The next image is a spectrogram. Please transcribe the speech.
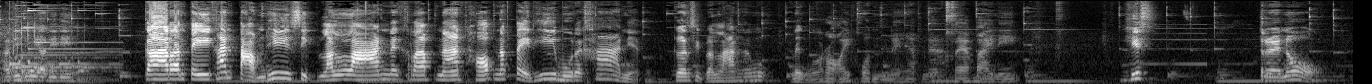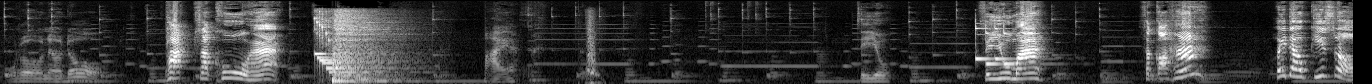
เอาดีๆเอาดีๆการันตีขั้นต่ำที่ 10 ล้านล้านนะครับนะท็อปนักเตะที่มูลค่าเนี่ย เกิน 10 ล้านล้านทั้งหมด100 คนนะครับนะแล้ใบนี้คิสเตรโนโรนัลโดพักสักครู่ฮะ ไปอะซียูซียูมา สกอร์ฮะ ฮ้ยเดากิสเหรอ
